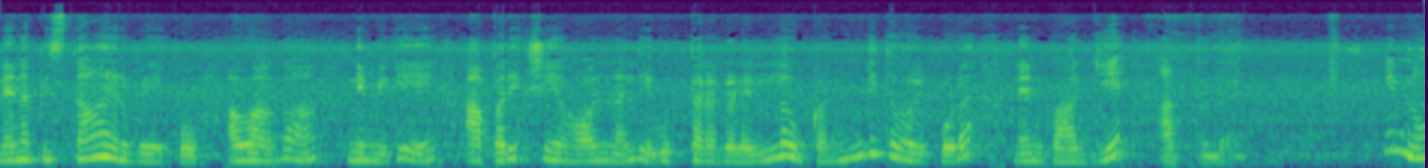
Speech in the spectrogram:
ನೆನಪಿಸ್ತಾ ಇರಬೇಕು. ಆವಾಗ ನಿಮಗೆ ಆ ಪರೀಕ್ಷೆಯ ಹಾಲ್ನಲ್ಲಿ ಉತ್ತರಗಳೆಲ್ಲವೂ ಖಂಡಿತವಾಗಿ ಕೂಡ ನೆನಪಾಗಿಯೇ ಆಗ್ತದೆ. ಇನ್ನು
